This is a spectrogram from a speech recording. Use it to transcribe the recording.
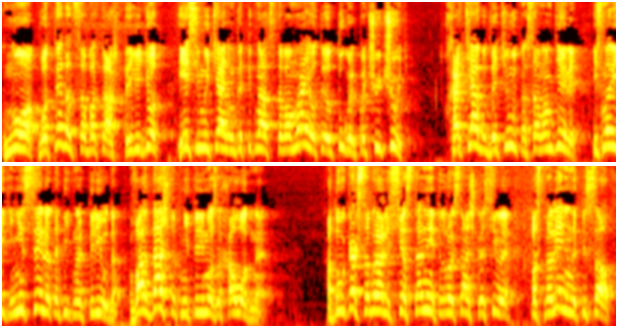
Но вот этот саботаж приведет, если мы тянем до 15 мая, вот этот уголь по чуть-чуть, хотя бы дотянуть на самом деле. И смотрите, не с целью отопительного периода. Вода, чтобы не перемерзла холодная. А то вы как собрались все остальные, Петр Александрович красивое постановление написал,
